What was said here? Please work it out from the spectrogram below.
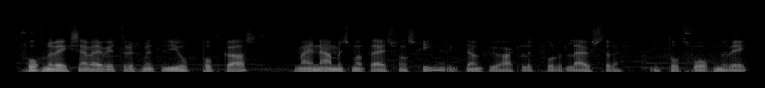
Volgende week zijn wij weer terug met een nieuwe podcast. Mijn naam is Matthijs van Schie en ik dank u hartelijk voor het luisteren. En tot volgende week.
